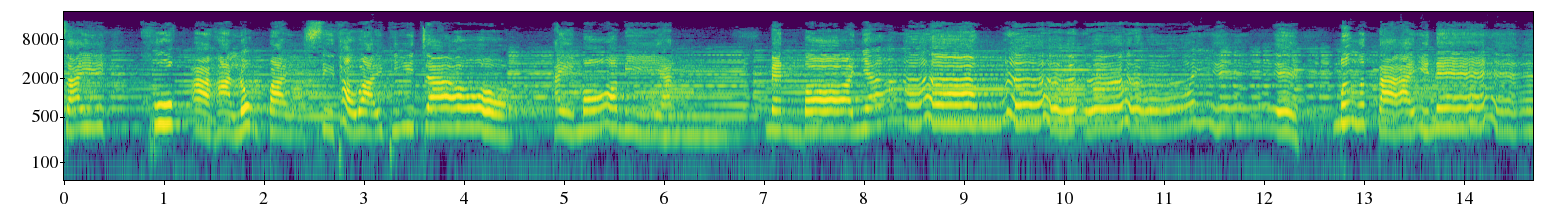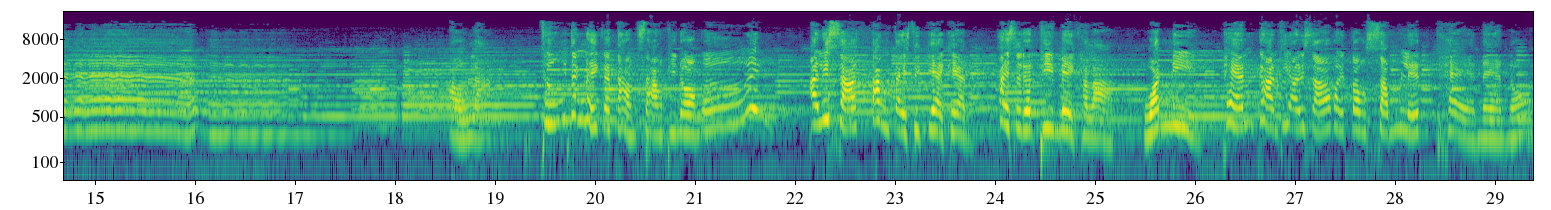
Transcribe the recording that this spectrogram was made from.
ใส่คุกอาหารลงไปสิถวายพี่เจ้า ให้หมอเมียน แม่นบ่ยังมึงตายแน่ เอาละถึงจังไหนก็ตามสางพี่น้องเอ้ยอลิสาตั้งใจสิแก้แค้นให้เสด็จพี่เมฆลา วันนี้แผนการที่อลิสาคอยต้องสำเร็จแท้แน่นอน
